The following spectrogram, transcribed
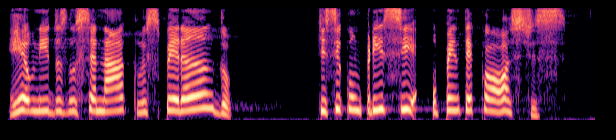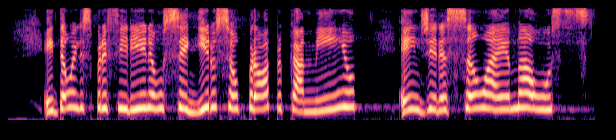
reunidos no cenáculo, esperando que se cumprisse o Pentecostes. Então eles preferiram seguir o seu próprio caminho em direção a Emaús.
